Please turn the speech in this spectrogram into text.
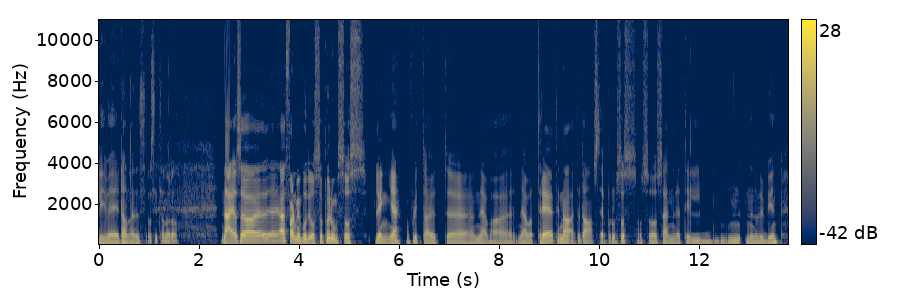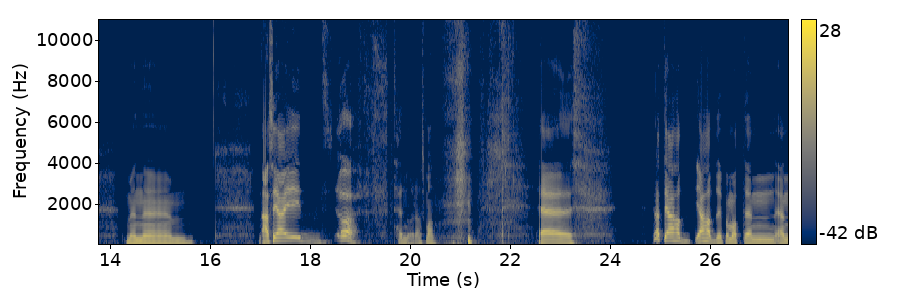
livet helt annerledes. Hva sier si tenåra. da. Nei, altså jeg, Faren min bodde jo også på Romsås lenge. og flytta ut uh, når, jeg var, når jeg var tre, til, na, til et annet sted på Romsås. Og så seinere til nedover i byen. Men uh, Nei, altså, jeg øh, Tenåra, altså, mann. eh, jeg tror at jeg hadde, jeg hadde på en måte en, en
